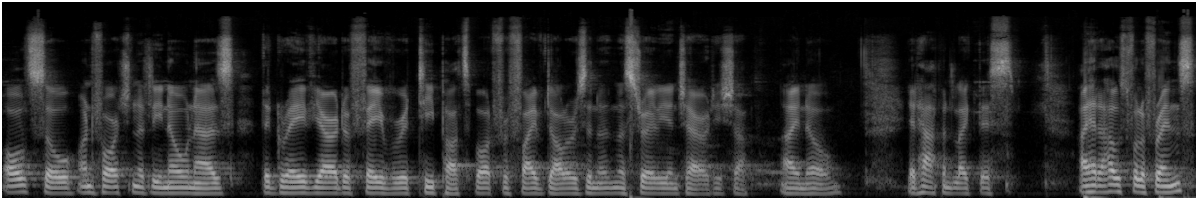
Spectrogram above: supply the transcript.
also unfortunately known as the graveyard of favourite teapots bought for $5 in an Australian charity shop. I know. It happened like this. I had a house full of friends,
